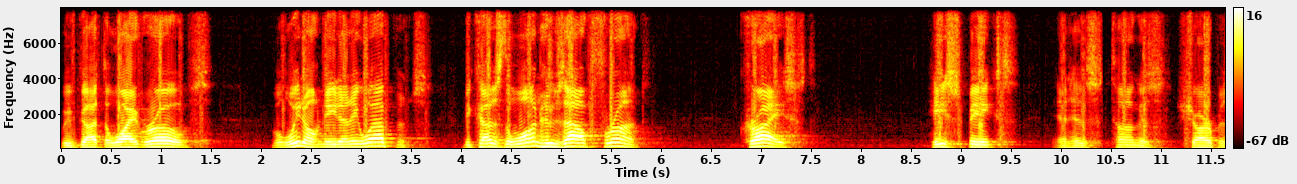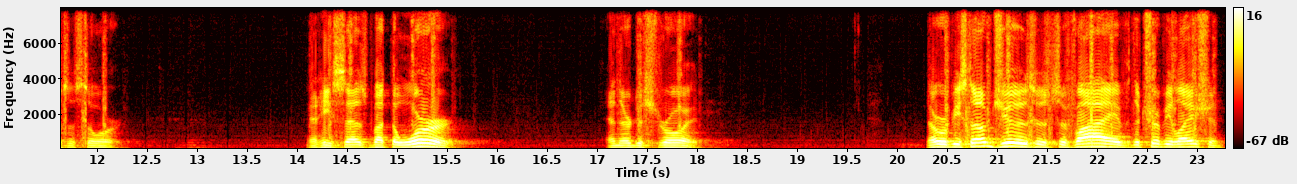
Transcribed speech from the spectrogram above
We've got the white robes, but we don't need any weapons because the one who's out front Christ, he speaks, and his tongue is sharp as a sword. And he says, But the word, and they're destroyed. There will be some Jews who survive the tribulation,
